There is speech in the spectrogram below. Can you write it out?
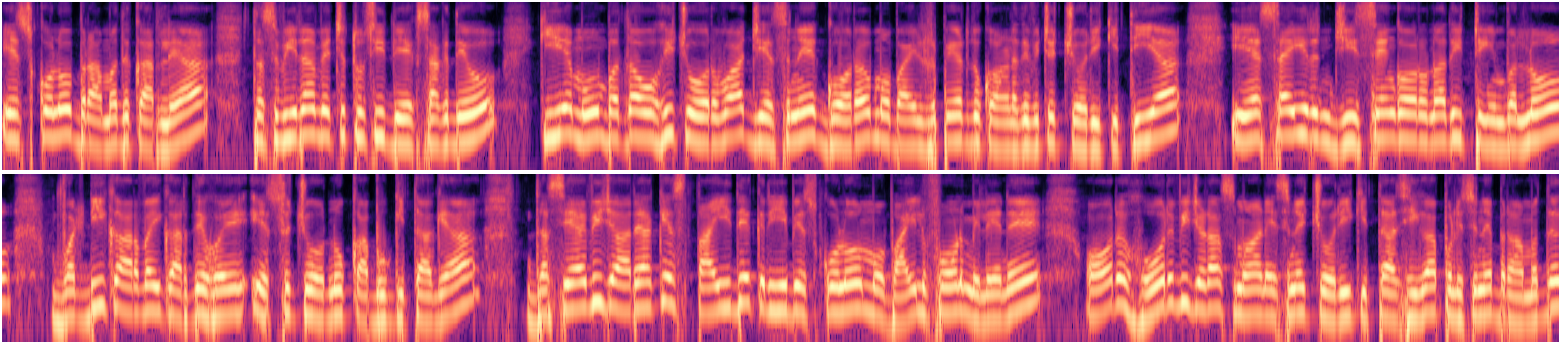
ਇਸ ਕੋਲੋਂ ਬਰਾਮਦ ਕਰ ਲਿਆ। ਤਸਵੀਰਾਂ ਵਿੱਚ ਤੁਸੀਂ ਦੇਖ ਸਕਦੇ ਹੋ ਕਿ ਇਹ ਮੂੰਹ ਬੱਦਾ ਉਹੀ ਚੋਰ ਵਾ ਜਿਸ ਨੇ ਗੌਰਵ ਮੋਬਾਈਲ ਰਿਪੇਅਰ ਦੁਕਾਨ ਦੇ ਵਿੱਚ ਚੋਰੀ ਕੀਤੀ ਆ। ਏਐਸਆਈ ਰਣਜੀਤ ਸਿੰਘ ਔਰ ਉਹਨਾਂ ਦੀ ਟੀਮ ਵੱਲੋਂ ਵੱਡੀ ਕਾਰਵਾਈ ਕਰਦੇ ਹੋਏ ਇਸ ਚੋਰ ਨੂੰ ਕਾਬੂ ਕੀਤਾ ਗਿਆ। ਦੱਸਿਆ ਵੀ ਜਾ ਰਿਹਾ ਕਿ 27 ਦੇ ਕਰੀਬ ਇਸ ਕੋਲੋਂ ਮੋਬਾਈਲ ਫੋਨ ਮਿਲੇ ਨੇ ਔਰ ਹੋਰ ਵੀ ਜਿਹੜਾ ਸਮਾਨ ਇਸ ਨੇ ਚੋਰੀ ਕੀਤਾ ਸੀਗਾ, ਪੁਲਿਸ ਨੇ ਬਰਾਮਦ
